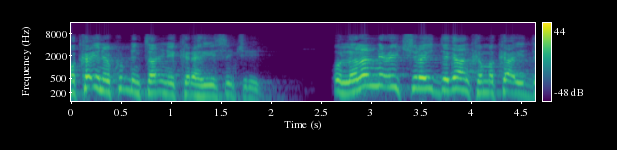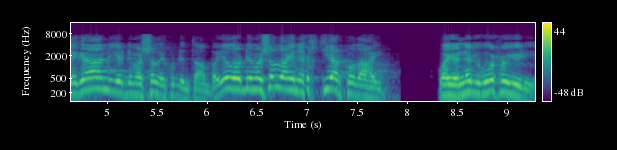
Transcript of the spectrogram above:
maka inay ku dhintaan inay karaahiyaysan jireen. Oo lala nici jiray degaanka maka ay degaan iyo dhimashada ay ku dhintaanba. Iyadoo dhimashadu ayna ikhtiyaarkooda ahayn. Waayo nebigu wuxuu yidhi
